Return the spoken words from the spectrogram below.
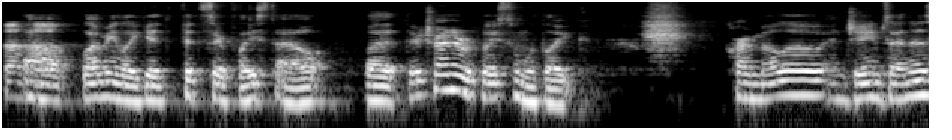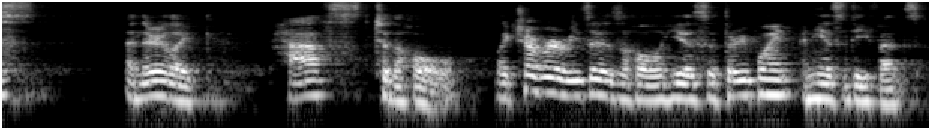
Uh-huh. Uh, I mean, like it fits their play style, but they're trying to replace him with like Carmelo and James Ennis, and they're like halves to the whole. Like Trevor Ariza is a whole. He has a three point and he has a defense.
